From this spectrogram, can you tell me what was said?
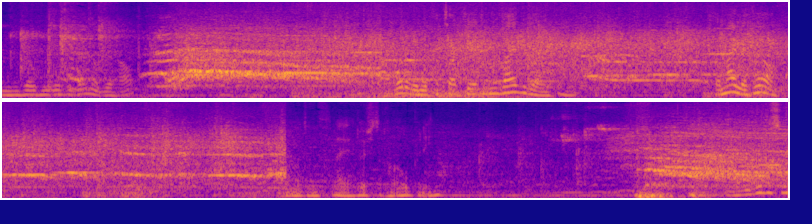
Niveau van de eerste game ook weer gehaald. Worden we nog getrakteerd op een vijfde? Bij mij ligt wel. Met een vrij rustige opening. Het Dat is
